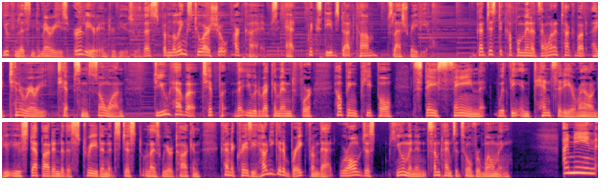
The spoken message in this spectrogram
You can listen to Mary's earlier interviews with us from the links to our show archives at ricksteves.com slash radio. Got just a couple minutes. I want to talk about itinerary tips and so on. Do you have a tip that you would recommend for helping people stay sane with the intensity around? You, you step out into the street and it's just, as we were talking, kind of crazy. How do you get a break from that? We're all just human and sometimes it's overwhelming. I mean,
